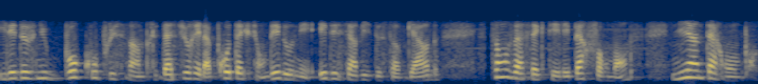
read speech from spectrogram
il est devenu beaucoup plus simple d'assurer la protection des données et des services de sauvegarde sans affecter les performances ni interrompre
